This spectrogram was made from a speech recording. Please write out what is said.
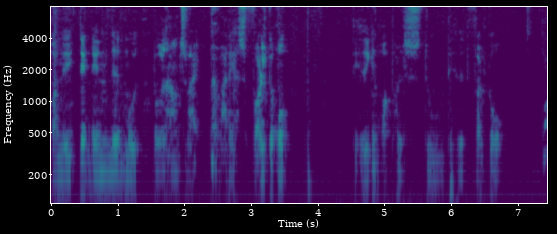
og nede i den ende ned mod Bådehavnsvej, der var deres folkerum. Det hed ikke en opholdsstue, det hed et folkerum. Ja.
